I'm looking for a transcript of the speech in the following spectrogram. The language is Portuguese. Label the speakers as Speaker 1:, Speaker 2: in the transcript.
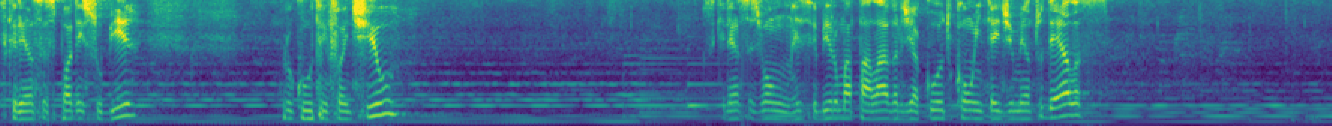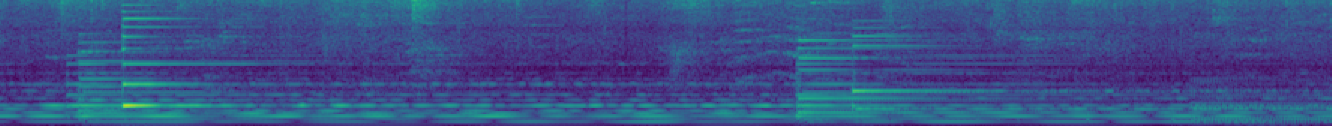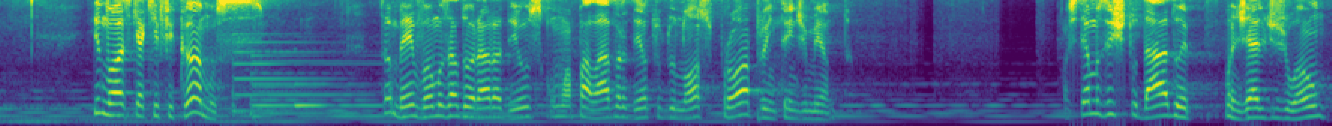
Speaker 1: As crianças podem subir para o culto infantil. As crianças vão receber uma palavra de acordo com o entendimento delas. E nós que aqui ficamos, também vamos adorar a Deus com uma palavra dentro do nosso próprio entendimento. Nós temos estudado o Evangelho de João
